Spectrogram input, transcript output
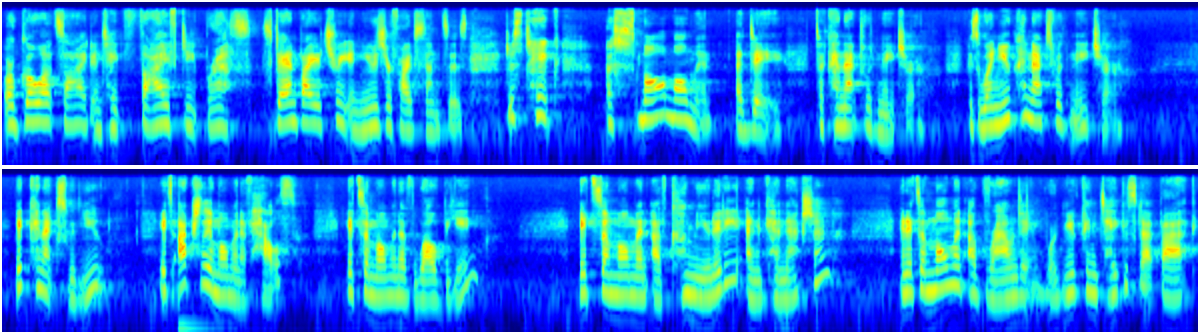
Or go outside and take five deep breaths. Stand by a tree and use your five senses. Just take a small moment a day to connect with nature Because when you connect with nature, it connects with you. It's actually a moment of health, it's a moment of well being, it's a moment of community and connection, and it's a moment of grounding where you can take a step back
